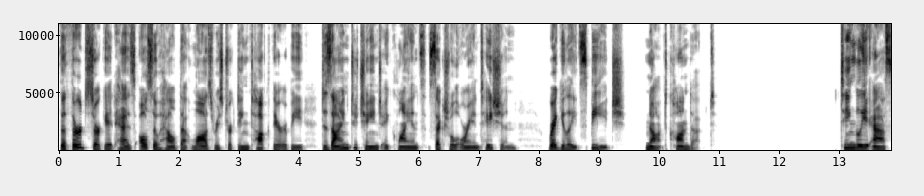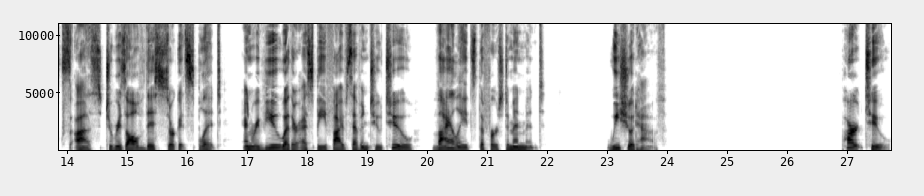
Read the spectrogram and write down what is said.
The Third Circuit has also held that laws restricting talk therapy designed to change a client's sexual orientation regulate speech, not conduct. Tingley asks us to resolve this circuit split and review whether SB 5722 violates the First Amendment. We should have. Part 2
